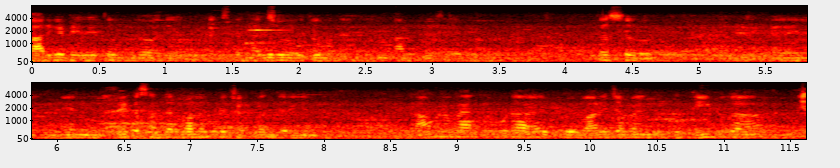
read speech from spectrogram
టార్గెట్ ఏదైతే ఉందో అది ఖచ్చితంగా అచీవ్ అవుతామని కాన్ఫిడెన్స్ ఉన్నాను ప్లస్ నేను అనేక సందర్భాల్లో కూడా చెప్పడం జరిగింది. గ్రామీణ బ్యాంకులు కూడా ఇప్పుడు వాణిజ్య బ్యాంకులకు డీప్గా అన్ని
